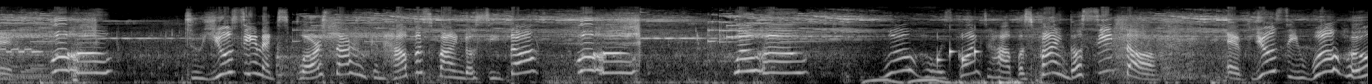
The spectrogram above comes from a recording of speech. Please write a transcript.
your. Woohoo! Do you see an explorer star who can help us find Osito? Woohoo! Woohoo! Woohoo is going to help us find Osito. If you see Woohoo,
